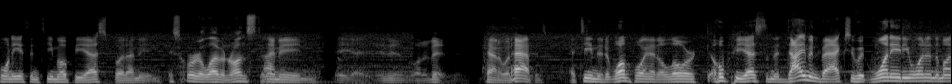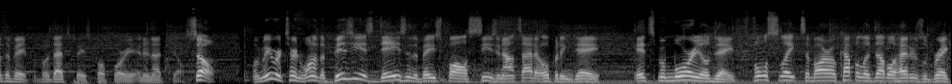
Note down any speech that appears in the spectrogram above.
20th in team OPS, but I mean, They scored 11 runs today. I mean, it it is what it is. Kind of what happens. A team that at one point had a lower OPS than the Diamondbacks, who hit 181 in the month of April. But that's baseball for you in a nutshell. So, when we return, one of the busiest days of the baseball season outside of opening day, it's Memorial Day. Full slate tomorrow. A couple of doubleheaders will break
